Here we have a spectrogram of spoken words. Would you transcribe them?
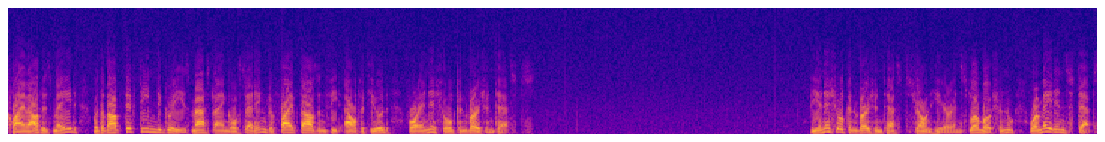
Climb out is made with about 15 degrees mast angle setting to 5,000 feet altitude for initial conversion tests. The initial conversion tests shown here in slow motion were made in steps,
